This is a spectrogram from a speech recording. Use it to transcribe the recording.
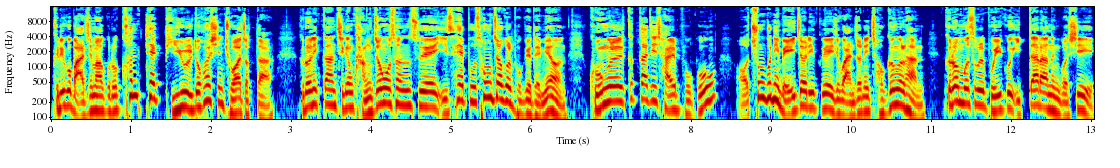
그리고 마지막으로 컨택 비율도 훨씬 좋아졌다. 그러니까 지금 강정호 선수의 이 세부 성적을 보게 되면 공을 끝까지 잘 보고 어, 충분히 메이저리그에 이제 완전히 적응을 한 그런 모습을 보이고 있다라는 것이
